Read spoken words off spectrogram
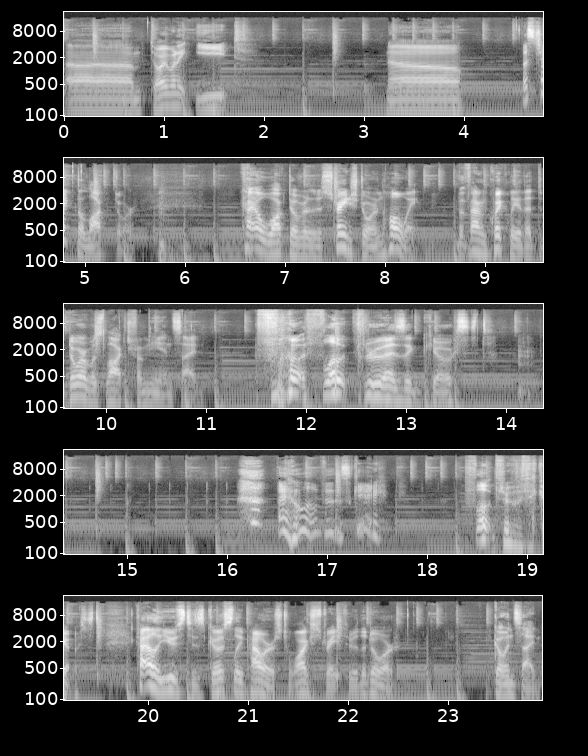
Um, do I want to eat? No. Let's check the locked door. Kyle walked over to the strange door in the hallway, but found quickly that the door was locked from the inside. Float, float through as a ghost. I love this game. Float through with a ghost. Kyle used his ghostly powers to walk straight through the door. Go inside.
